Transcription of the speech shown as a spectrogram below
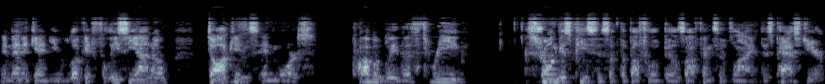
And then again, you look at Feliciano, Dawkins, and Morse, probably the three strongest pieces of the Buffalo Bills offensive line this past year.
